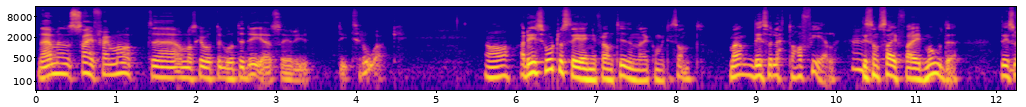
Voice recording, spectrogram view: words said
Nej men sci-fi-mat, eh, om man ska återgå till det, så är det ju det är tråk. Ja, ja, det är svårt att se in i framtiden när det kommer till sånt. Man, det är så lätt att ha fel. Mm. Det är som sci-fi-mode. Det är så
